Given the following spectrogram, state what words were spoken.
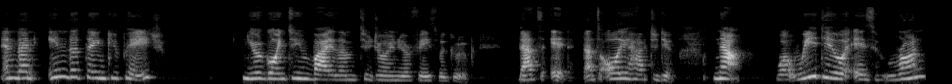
And then in the thank you page, you're going to invite them to join your Facebook group. That's it. That's all you have to do. Now, what we do is run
